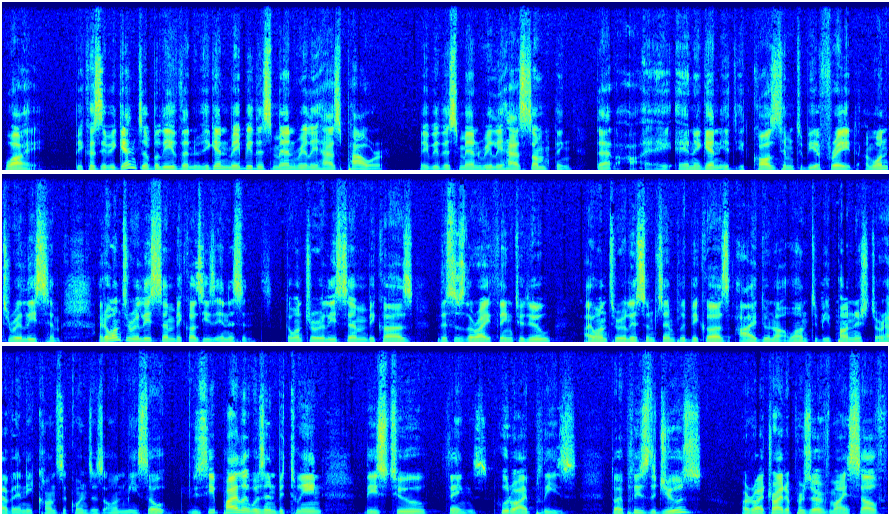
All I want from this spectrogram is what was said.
Why? Because he began to believe that again maybe this man really has power Maybe this man really has something that, I, and again, it, it caused him to be afraid. I want to release him. I don't want to release him because he's innocent. I don't want to release him because this is the right thing to do. I want to release him simply because I do not want to be punished or have any consequences on me. So you see, Pilate was in between these two things. Who do I please? Do I please the Jews, or do I try to preserve myself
